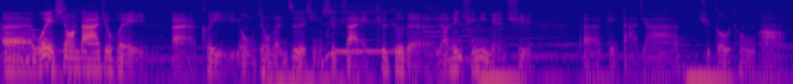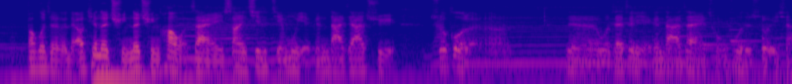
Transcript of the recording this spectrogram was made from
呃，我也希望大家就会呃可以用这种文字的形式在 QQ 的聊天群里面去呃给大家去沟通啊。包括这个聊天的群的群号，我在上一期的节目也跟大家去说过了。呃，那我在这里也跟大家再重复的说一下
